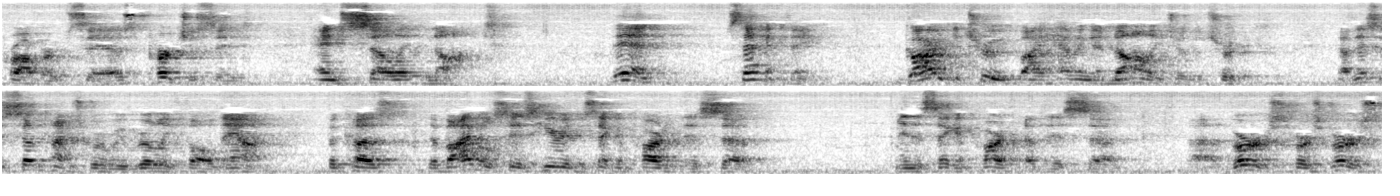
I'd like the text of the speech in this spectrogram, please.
Proverbs says, purchase it, and sell it not. Then, second thing, guard the truth by having a knowledge of the truth. Now, this is sometimes where we really fall down because the Bible says here in the second part of this, uh, in the second part of this uh, uh, verse, first verse,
